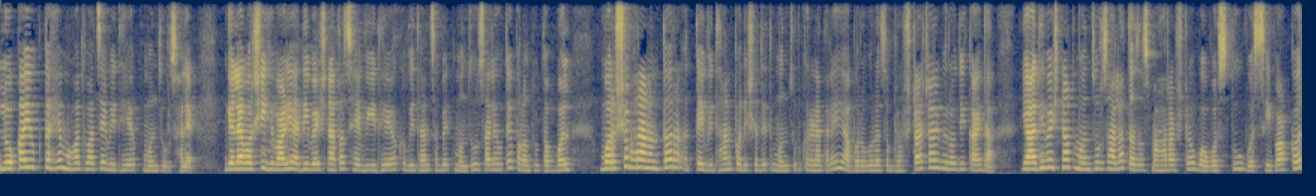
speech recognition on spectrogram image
लोकायुक्त हे महत्त्वाचे विधेयक मंजूर झाले. गेल्या वर्षी हिवाळी अधिवेशनातच हे विधेयक विधानसभेत मंजूर झाले होते परंतु तब्बल वर्षभरानंतर ते विधान परिषदेत मंजूर करण्यात आले. याबरोबरच भ्रष्टाचार विरोधी कायदा या अधिवेशनात मंजूर झाला. तसंच महाराष्ट्र व वस्तू व सेवा कर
